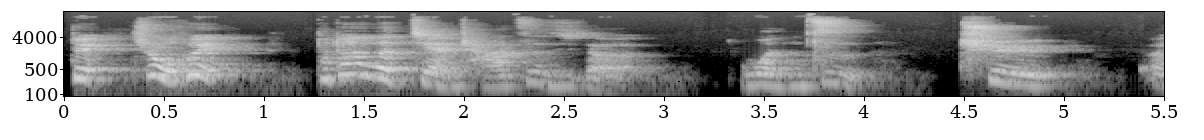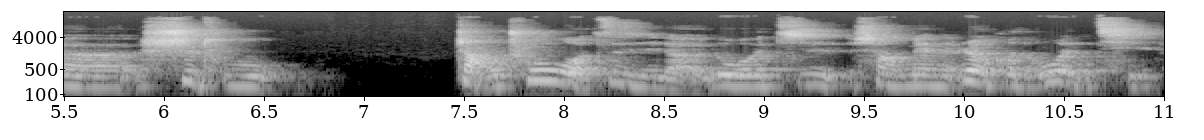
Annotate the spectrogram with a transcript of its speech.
对，就是我会不断的检查自己的文字，去呃试图找出我自己的逻辑上面的任何的问题。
